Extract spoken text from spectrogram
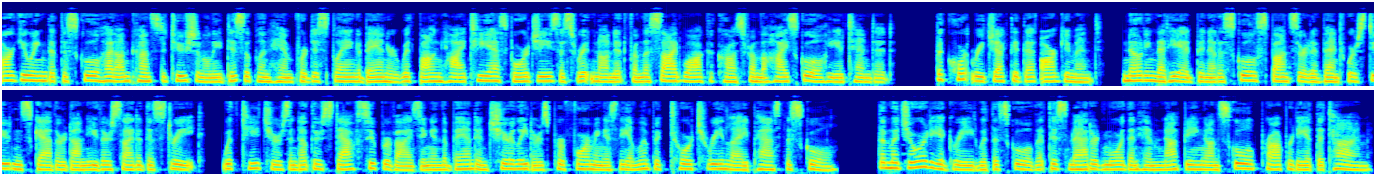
arguing that the school had unconstitutionally disciplined him for displaying a banner with Bong Hits for Jesus written on it from the sidewalk across from the high school he attended. The court rejected that argument, noting that he had been at a school sponsored event where students gathered on either side of the street, with teachers and other staff supervising and the band and cheerleaders performing as the Olympic torch relay passed the school. The majority agreed with the school that this mattered more than him not being on school property at the time,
